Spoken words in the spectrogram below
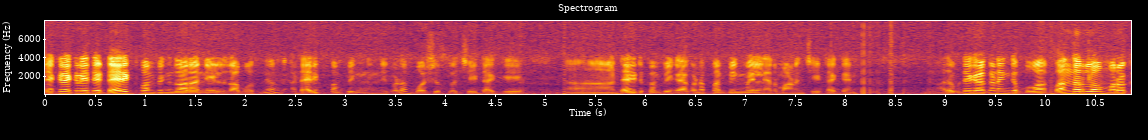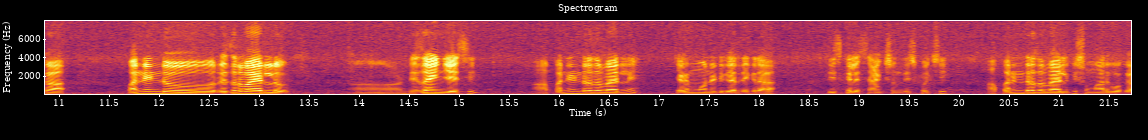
ఎక్కడెక్కడైతే డైరెక్ట్ పంపింగ్ ద్వారా నీళ్ళు రాబోతున్నాయో ఆ డైరెక్ట్ పంపింగ్ నుండి కూడా భవిష్యత్తులో చేయటానికి డైరెక్ట్ పంపింగ్ కాకుండా పంపింగ్ మైల్ నిర్మాణం చేయటానికి కానీ అదొకటే కాకుండా ఇంకా బ- బందర్లో మరొక పన్నెండు రిజర్వాయర్లు డిజైన్ చేసి ఆ పన్నెండు రిజర్వాయర్ని జగన్మోహన్ రెడ్డి గారి దగ్గర తీసుకెళ్ళి శాంక్షన్ తీసుకొచ్చి ఆ పన్నెండు రిజర్వాయర్లకి సుమారుగా ఒక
